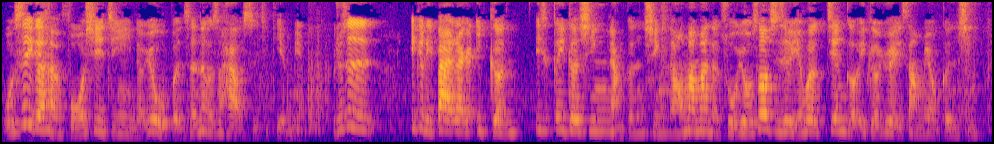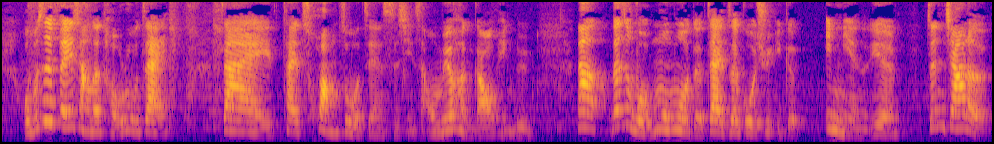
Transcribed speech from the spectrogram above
我是一个很佛系经营的，因为我本身那个时候还有实体店面，我就是。一个礼拜大概一根一一更新两更新，然后慢慢的做，有时候其实也会间隔一个月以上没有更新。我不是非常的投入在在在创作这件事情上，我没有很高频率。那但是我默默的在这过去一个一年也增加了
